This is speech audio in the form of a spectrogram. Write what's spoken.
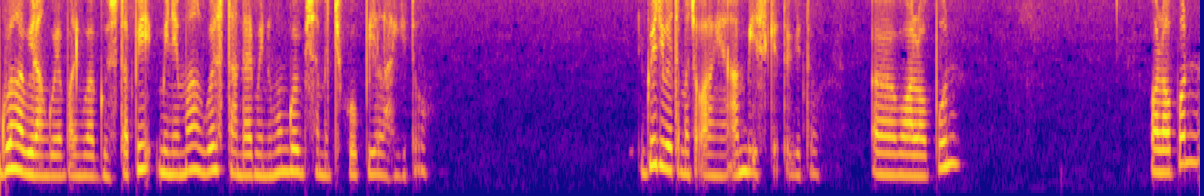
gue nggak bilang gue yang paling bagus tapi minimal gue standar minimum gue bisa mencukupi lah gitu gue juga termasuk orang yang ambis gitu gitu. Uh, walaupun walaupun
